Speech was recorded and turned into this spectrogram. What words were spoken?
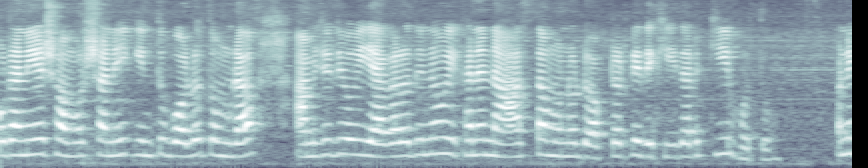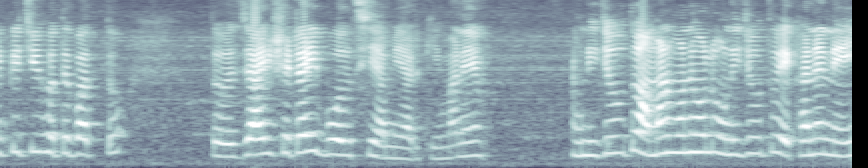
ওটা নিয়ে সমস্যা নেই। কিন্তু বলো তোমরা, আমি যদি ওই এগারো দিনেও এখানে না আসতাম, অন্য ডক্টরকে দেখি তাহলে কী হতো? অনেক কিছুই হতে পারতো। তো যাই, সেটাই বলছি আমি আর কি। মানে উনি যেহেতু, আমার মনে হলো উনি যেহেতু এখানে নেই,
